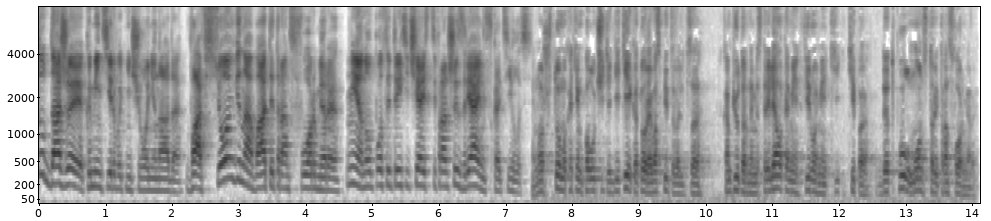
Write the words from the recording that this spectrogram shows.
Тут даже комментировать ничего не надо. Во всем виноваты трансформеры. Не, ну после третьей части франшиза реально скатилась. Но что мы хотим получить от детей, которые воспитываются компьютерными стрелялками, фирмами типа Deadpool, Монстры и Трансформеры?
